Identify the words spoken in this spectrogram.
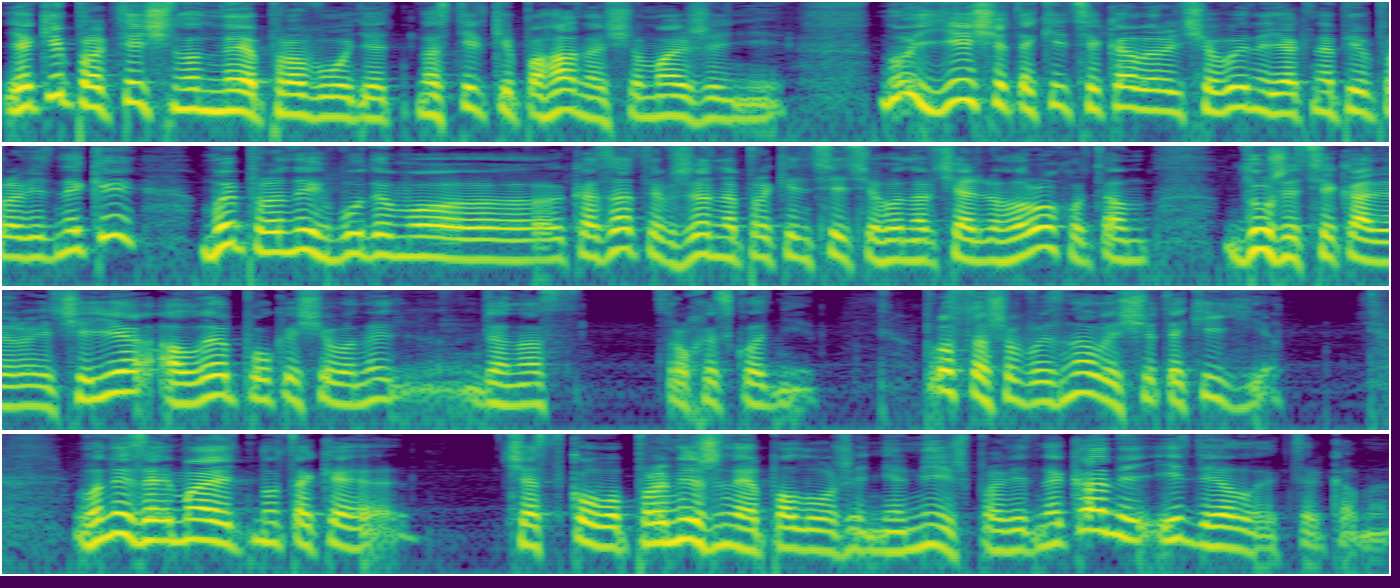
які практично не проводять, настільки погано, що майже ні. Ну і є ще такі цікаві речовини, як напівпровідники. Ми про них будемо е, казати вже наприкінці цього навчального року. Там дуже цікаві речі є, але поки що вони для нас трохи складні. Просто щоб ви знали, що такі є. Вони займають ну, таке частково проміжне положення між провідниками і діелектриками.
